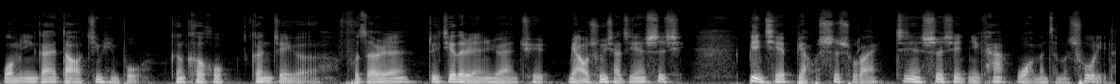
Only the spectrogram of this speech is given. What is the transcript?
我们应该到精品部跟客户跟这个负责人对接的人员去描述一下这件事情。并且表示出来这件事情，你看我们怎么处理的，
